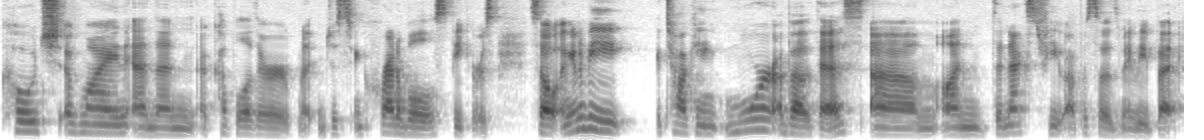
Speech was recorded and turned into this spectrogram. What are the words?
coach of mine and then a couple other just incredible speakers. So I'm going to be talking more about this um, on the next few episodes, maybe. But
